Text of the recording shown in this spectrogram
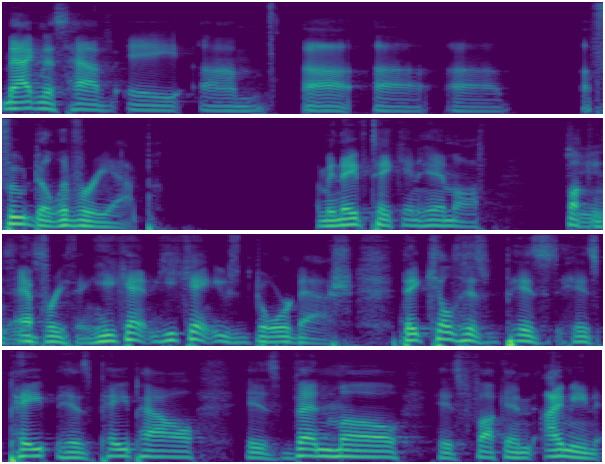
Magnus have a um uh uh uh a food delivery app. I mean, they've taken him off fucking Jesus. everything. He can't he can't use DoorDash. They killed his his his pay his PayPal, his Venmo, his fucking I mean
